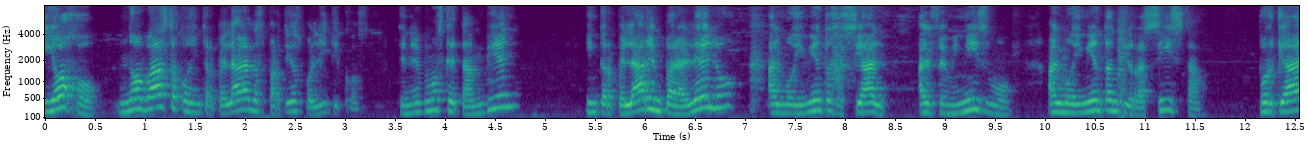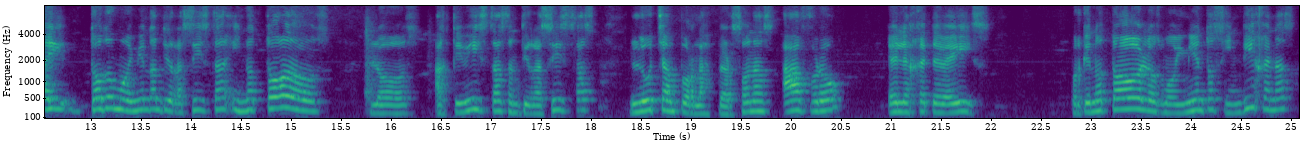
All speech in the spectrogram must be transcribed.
Y ojo, no basta con interpelar a los partidos políticos. Tenemos que también interpelar en paralelo al movimiento social, al feminismo, al movimiento antirracista, porque hay todo un movimiento antirracista y no todos los activistas antirracistas luchan por las personas afro LGTBIs, porque no todos los movimientos indígenas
